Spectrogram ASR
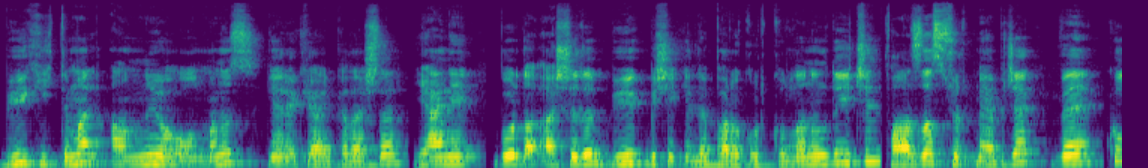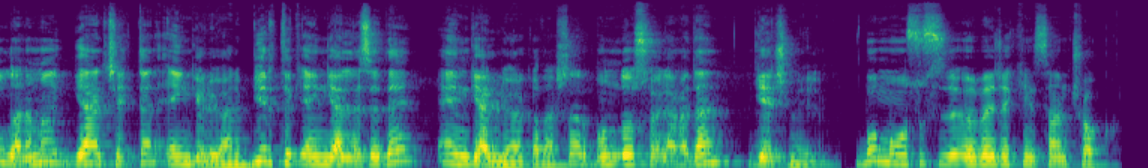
büyük ihtimal anlıyor olmanız gerekiyor arkadaşlar. Yani burada aşırı büyük bir şekilde parakort kullanıldığı için fazla sürtme yapacak ve kullanımı gerçekten engelliyor. Yani bir tık engellese de engelliyor arkadaşlar. Bunu da söylemeden geçmeyelim. Bu mouse'u size övecek insan çok.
